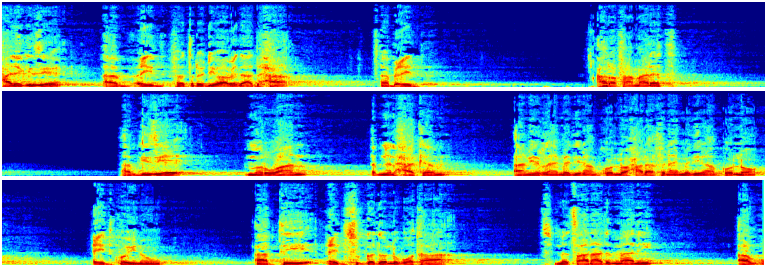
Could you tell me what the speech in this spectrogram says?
ሓደ ግዜ ኣብ ዒድ ፈጥሪ ድዩ ኣብ ዒድ ኣድሓ ኣብ ዒድ ዓረፋ ማለት ኣብ ግዜ መርዋን እብኒ ልሓከም ኣሚር ናይ መዲና እንከሎ ሓላፊ ናይ መዲና እንከሎ ዒድ ኮይኑ ኣብቲ ዒድ ዝስገደሉ ቦታ መፃና ድማ ኣብኡ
